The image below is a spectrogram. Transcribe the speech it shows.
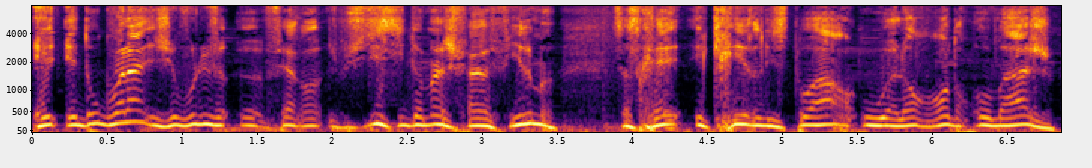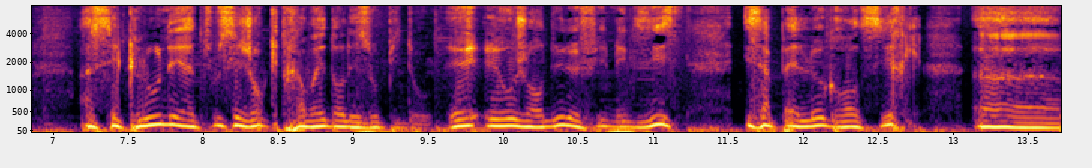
Et, et donc voilà, j'ai voulu euh, faire. un- Je me suis dit si demain je fais un film, ça serait écrire l'histoire ou alors rendre hommage à ces clowns et à tous ces gens qui travaillent dans les hôpitaux. Et, et aujourd'hui, le film existe. Il s'appelle Le Grand Cirque. Euh,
